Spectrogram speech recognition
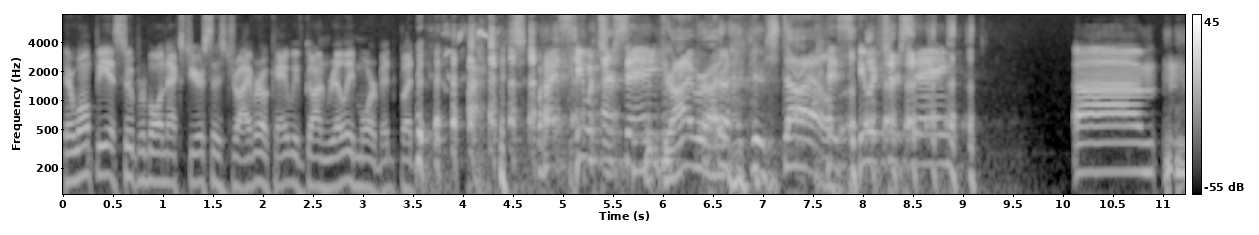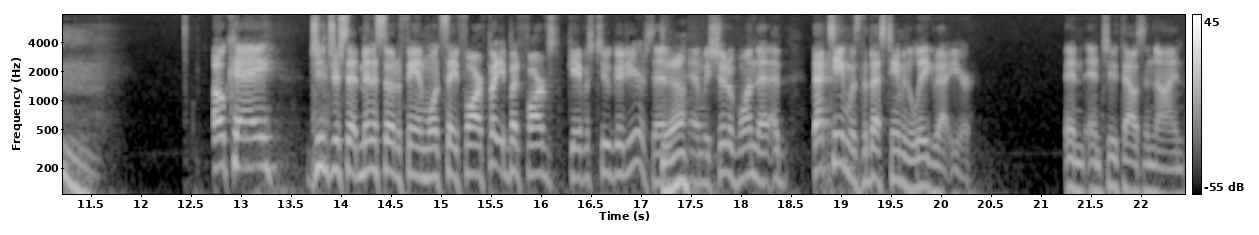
There won't be a Super Bowl next year, says Driver. Okay, we've gone really morbid, but I, but I see what you're saying. Driver, I like your style. I see what you're saying. Um, okay. Ginger said Minnesota fan won't say Favre, but but Favre gave us two good years, and, Yeah. and we should have won that. That team was the best team in the league that year, in in 2009.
